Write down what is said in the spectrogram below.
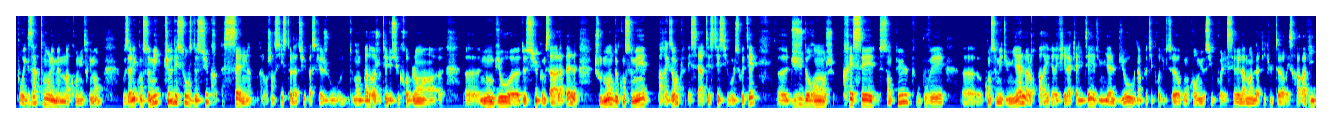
pour exactement les mêmes macronutriments, vous allez consommer que des sources de sucre saines. Alors j'insiste là-dessus parce que je ne vous demande pas de rajouter du sucre blanc hein, euh, non bio euh, dessus comme ça à l'appel. Je vous demande de consommer, par exemple, et c'est à tester si vous le souhaitez, euh, du jus d'orange pressé sans pulpe. Vous pouvez consommer du miel. Alors pareil, vérifiez la qualité, du miel bio ou d'un petit producteur, ou encore mieux si vous pouvez aller serrer la main de l'apiculteur, il sera ravi.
